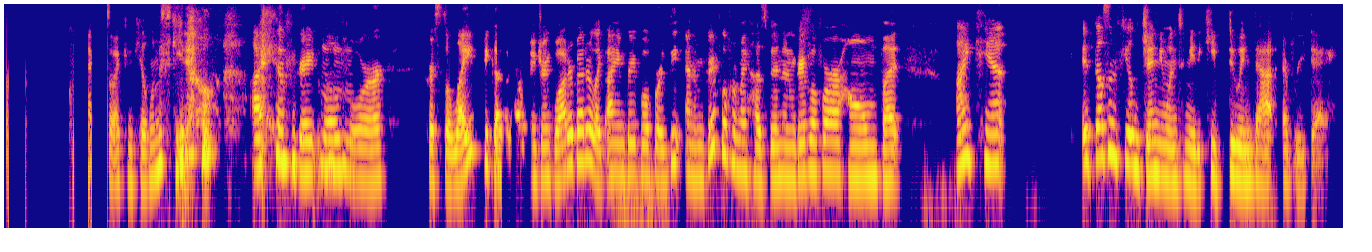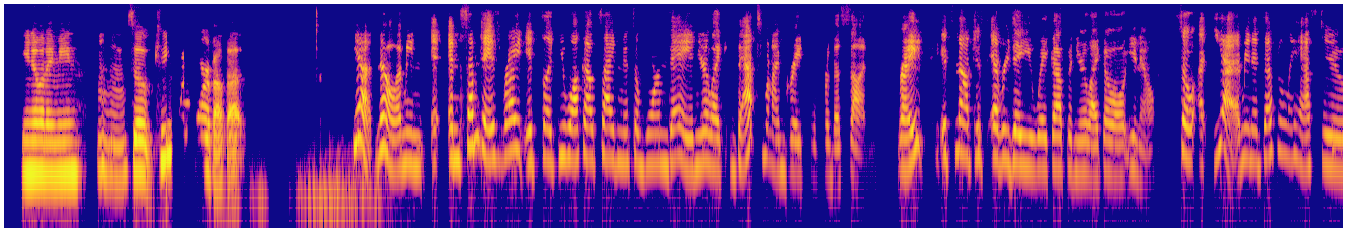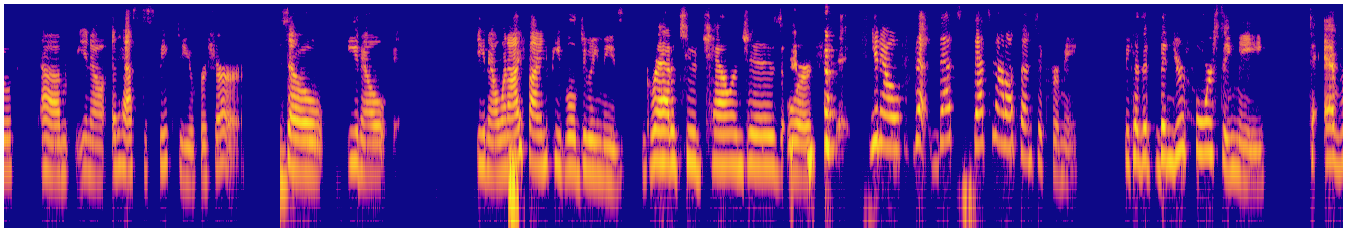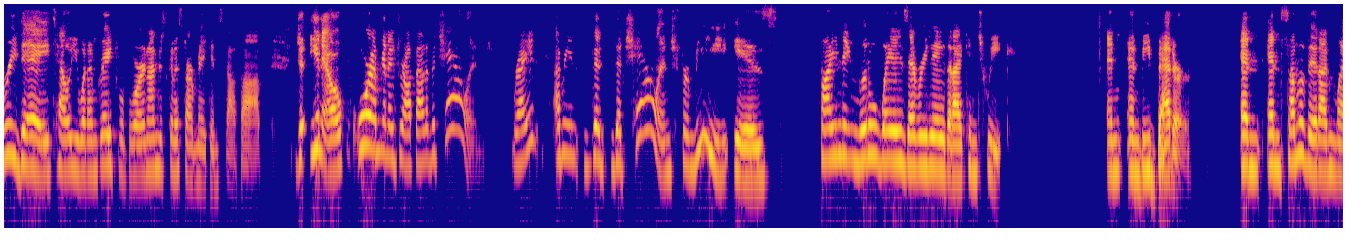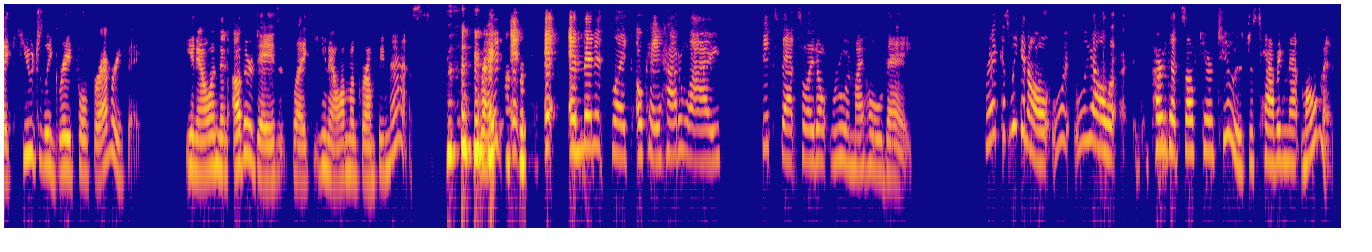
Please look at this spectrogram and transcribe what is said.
so I can kill a mosquito. I am grateful mm-hmm. for crystal light because it helps me drink water better. Like I am grateful for the and I'm grateful for my husband and I'm grateful for our home, but I can't it doesn't feel genuine to me to keep doing that every day. You know what I mean? Mm-hmm. So, can you talk more about that? Yeah, no, I mean, it, and some days, right? It's like you walk outside and it's a warm day, and you're like, that's when I'm grateful for the sun, right? It's not just every day you wake up and you're like, oh, you know. So, uh, yeah, I mean, it definitely has to, um, you know, it has to speak to you for sure. Mm-hmm. So, you know, you know, when I find people doing these gratitude challenges or you know that that's that's not authentic for me. Because it, then you're forcing me to every day tell you what I'm grateful for and I'm just going to start making stuff up. You know or I'm going to drop out of the challenge right? I mean the the challenge for me is finding little ways every day that I can tweak and and be better. And and some of it I'm like hugely grateful for everything you know and then other days it's like you know i'm a grumpy mess right? And, and, then it's like okay how do i fix that so i don't ruin my whole day? Right? Because we can all we all uh, part of that self-care too is just having that moment.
